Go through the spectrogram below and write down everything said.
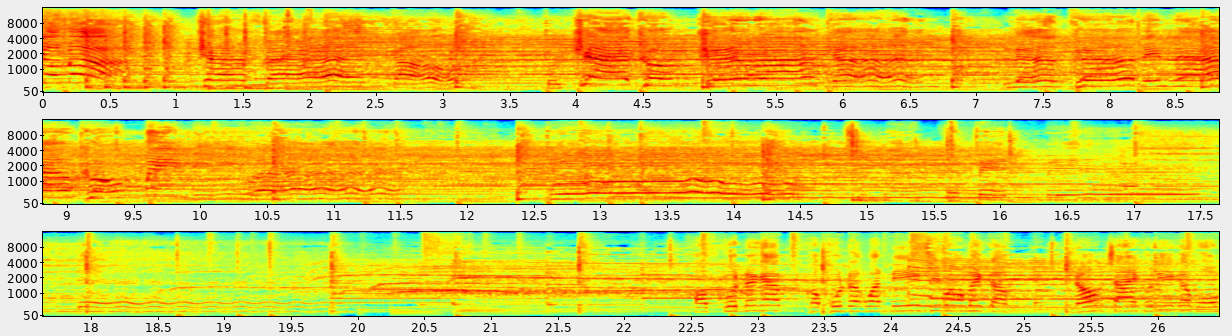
ยอดมากแค่แฟนเก่าก็แค่คนเคยรักกันเลิกเธอได้แล้วคงไม่มีวันโอ้จะเป็นเหมือนเดิมขอบคุณนะครับ ขอบคุณรางวัลนี้ที่มอบให้กับน้องชายคนนี้ครับผม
